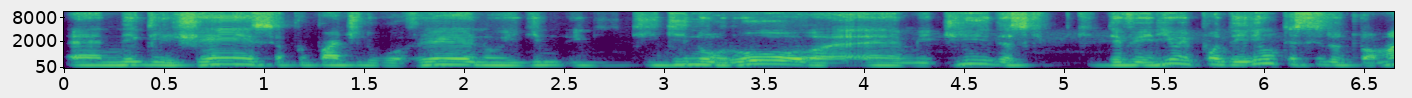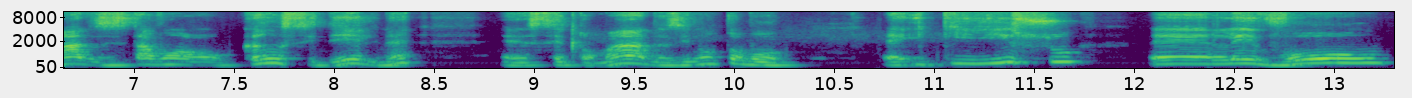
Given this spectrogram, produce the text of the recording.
é, negligência por parte do governo e, que ignorou é, medidas que, que, deveriam e poderiam ter sido tomadas, estavam ao alcance dele, né, é, ser tomadas e não tomou. É, e que isso é, levou.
